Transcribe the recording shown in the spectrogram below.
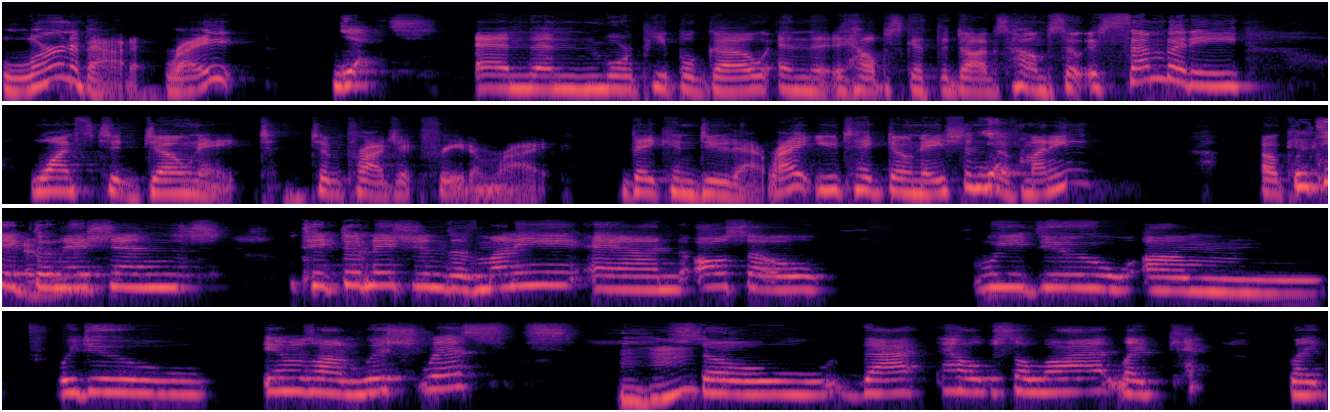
learn about it, right? Yes. And then more people go and it helps get the dogs home. So if somebody wants to donate to Project Freedom Ride, they can do that, right? You take donations yeah. of money? Okay. We take and donations, we take donations of money and also we do um we do Amazon wish lists. Mm-hmm. So that helps a lot. Like like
